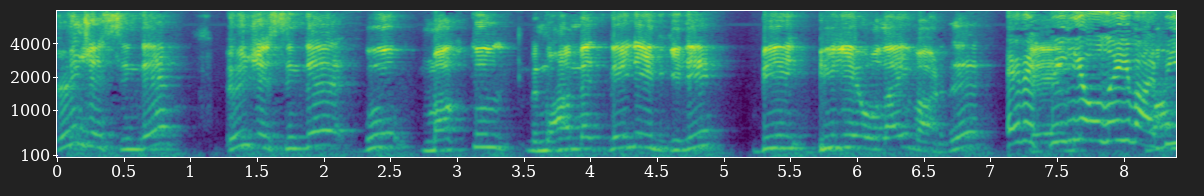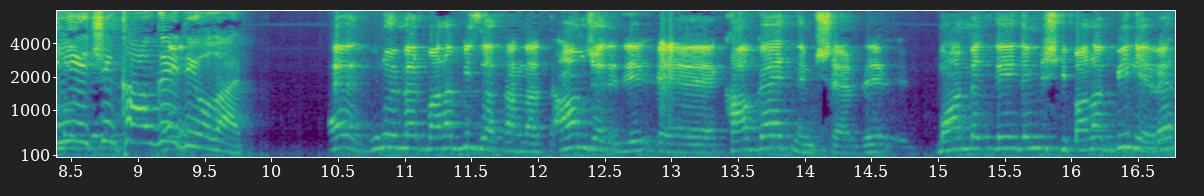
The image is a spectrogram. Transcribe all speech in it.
Öncesinde öncesinde bu maktul Muhammed Bey ile ilgili bir bilye olayı vardı. Evet Ee, bilye olayı var. Muhammed Bilye Bey- için kavga Evet. ediyorlar. Evet bunu Ömer bana bizzat anlattı. Amca dedi e, kavga etmemişlerdi. Muhammed Bey demiş ki bana bilye ver.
